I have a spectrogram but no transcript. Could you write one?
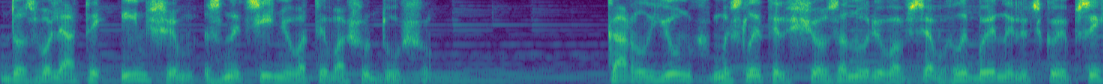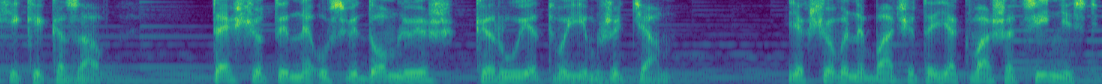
дозволяти іншим знецінювати вашу душу? Карл Юнг, мислитель, що занурювався в глибини людської психіки, казав: те, що ти не усвідомлюєш, керує твоїм життям. Якщо ви не бачите, як ваша цінність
